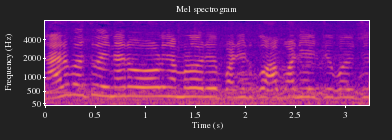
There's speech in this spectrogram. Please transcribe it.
നേരം പത്ത് വൈകുന്നേരമോളം നമ്മളൊരു പണിയെടുക്കും. ആ പണിയായിട്ട് പോയിട്ട്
